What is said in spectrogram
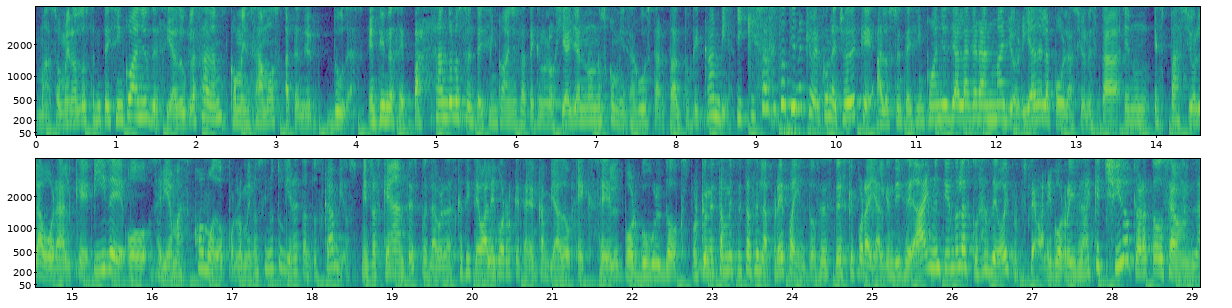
más o menos los 35 años, decía Douglas Adams, comenzamos a tener dudas. Entiéndase, pasando los 35 años, la tecnología ya no nos comienza a gustar tanto que cambia. Y quizás esto tiene que ver con el hecho de que a los 35 años ya la gran mayoría de la población está en un espacio laboral que pide o sería más cómodo, por lo menos si no tuviera tantos cambios. Mientras que antes, pues la verdad es que a ti te vale gorro que te hayan cambiado Excel por Google Docs, porque honestamente estás en la prepa y entonces ves que por ahí alguien dice, ay, no entiendo las cosas de hoy, pero pues te vale gorro y dices, ay, qué chido que ahora todo sea online.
